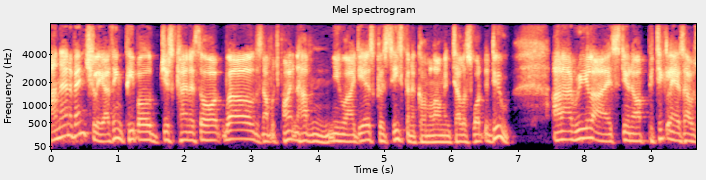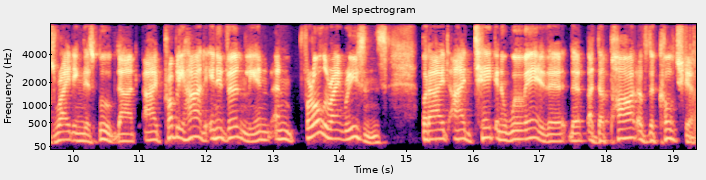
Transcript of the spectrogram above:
And then eventually, I think people just kind of thought, well, there's not much point in having new ideas because he's going to come along and tell us what to do. And I realized, you know, particularly as I was writing this book, that I probably had inadvertently, and, and for all the right reasons, but I'd, I'd taken away the, the, uh, the part of the culture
